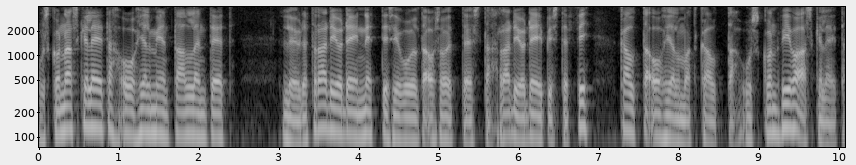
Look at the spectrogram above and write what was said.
Uskon askeleita ohjelmien tallenteet löydät Radio nettisivuilta osoitteesta radiodei.fi kautta ohjelmat kautta uskon-askeleita.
